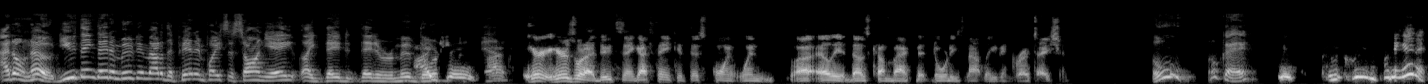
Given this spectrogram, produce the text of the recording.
I, don't know. Do you think they'd have moved him out of the pen in place of Saunier? Like they they'd have removed Dougherty? Think, I, here, here's what I do think. I think at this point, when uh, Elliott does come back, that Dougherty's not leaving rotation. Oh, okay. Who, who are you putting in it?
